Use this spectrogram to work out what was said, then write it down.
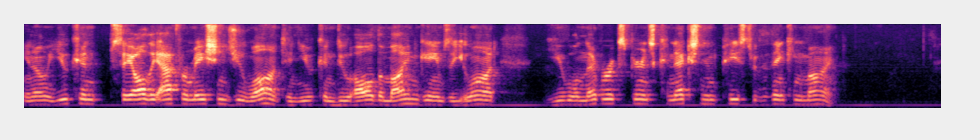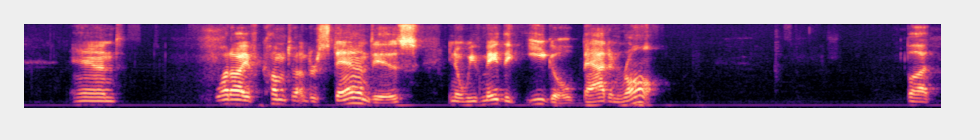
you know you can say all the affirmations you want and you can do all the mind games that you want you will never experience connection and peace through the thinking mind and what i've come to understand is you know we've made the ego bad and wrong but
